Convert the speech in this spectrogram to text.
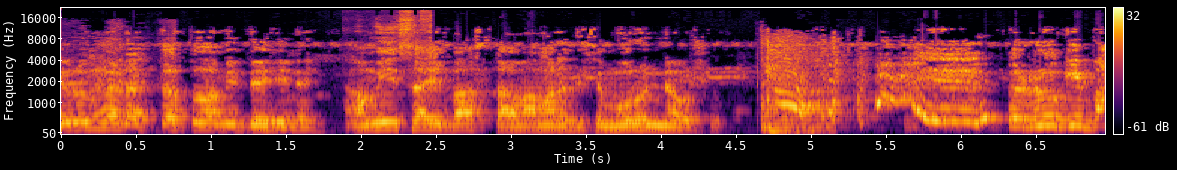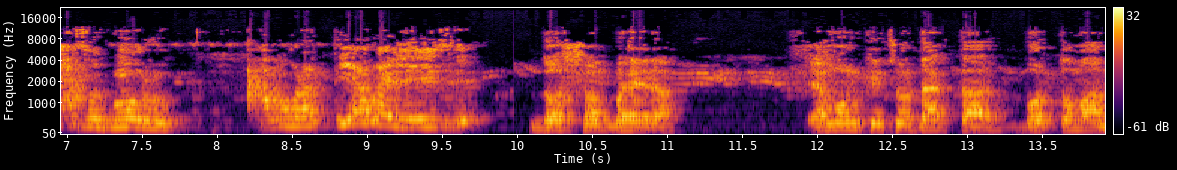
এরম না ডাক্তার তো আমি দেখি নাই। আমি চাই বাঁচতাম আমার দিছে মরুন না ওষুধ। রুগী বাঁচুক মরুক। আমরা টিয়া পাইলে দর্শক ভাইয়েরা এমন কিছু ডাক্তার বর্তমান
